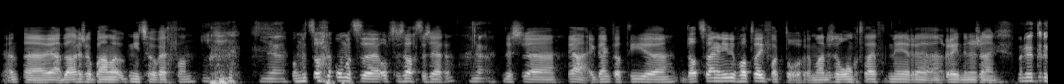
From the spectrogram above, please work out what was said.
En ja, daar is Obama ook niet zo weg van, ja, om het, om het op zijn zacht te zeggen. ja. Dus ja, ik denk dat die, dat zijn in ieder geval twee factoren. Maar er zullen ongetwijfeld meer redenen zijn. Maar de, de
